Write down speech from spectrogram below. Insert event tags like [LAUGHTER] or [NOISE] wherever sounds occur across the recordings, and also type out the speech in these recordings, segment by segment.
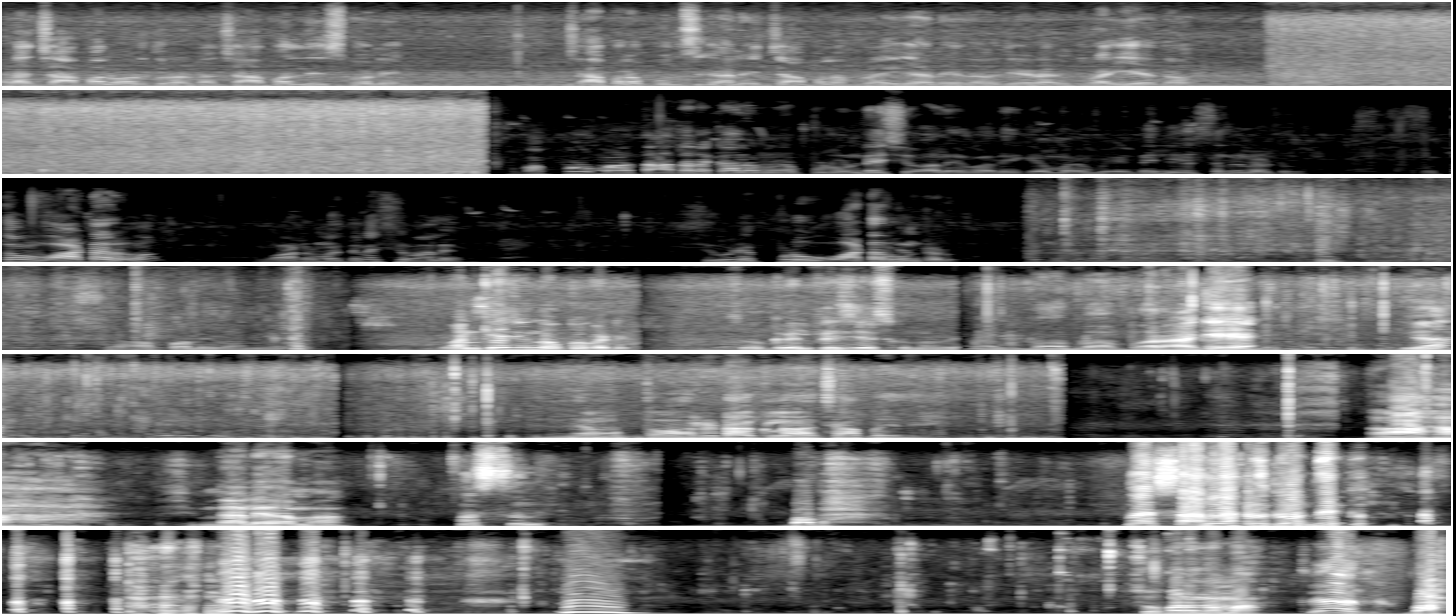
అక్కడ చేపలు పడుతున్నట చేపలు తీసుకొని చేపల పులుసు కానీ చేపల ఫ్రై కానీ ఏదైనా చేయడానికి ట్రై చేద్దాం. ఒకప్పుడు మన తాతల కాలం అప్పుడు ఉండే శివాలయం. అది మనం మెయింటైన్ చేస్తలేనట్టు మొత్తం వాటర్ వాటర్ మధ్యలో శివాలయం. శివుడు ఎప్పుడు వాటర్ ఉంటాడు. చేపలు ఇవన్నీ. వన్ కేజీ ఉంది ఒక్కొక్కటి. సో గ్రిల్ ఫిష్ చేసుకుందాం. అబ్బా రాకే. ఇక ఇదే మొత్తం అరటాకుల చేప ఇది. ఆహాహా. చిన్న లేదమ్మా? వస్తుంది. బాబా. మరి చల్లారుకుంది సూపర్ ఉందమ్మా. బా.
